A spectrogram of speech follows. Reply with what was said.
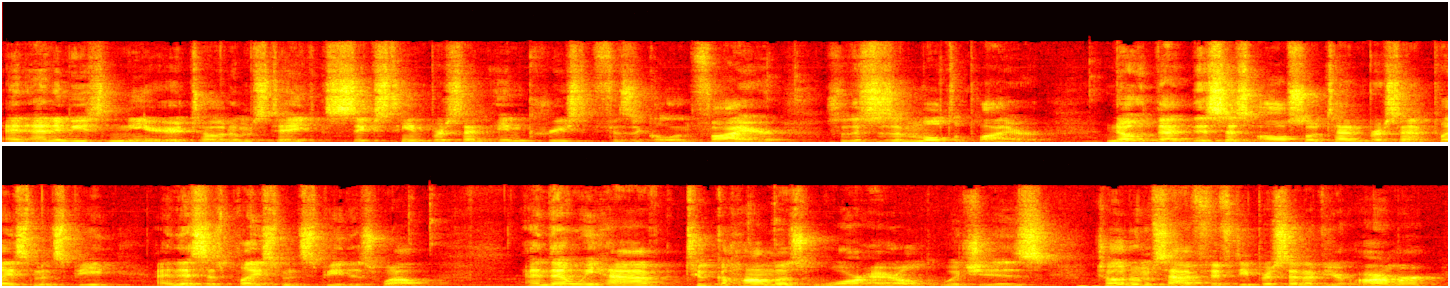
and enemies near your totems take 16% increased physical and fire, so this is a multiplier. Note that this is also 10% placement speed, and this is placement speed as well. And then we have Tukohama's War Herald, which is totems have 50% of your armor,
